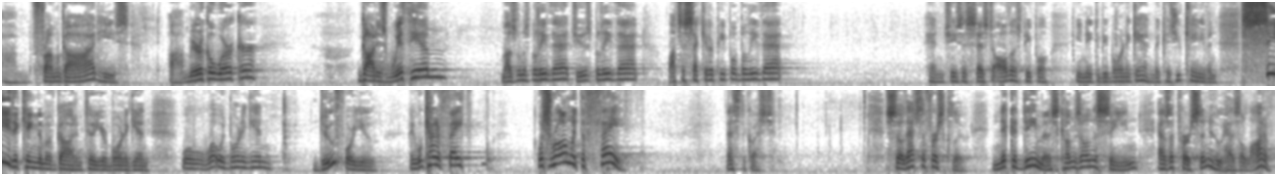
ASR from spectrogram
um, from God. He's a miracle worker. God is with him. Muslims believe that. Jews believe that. Lots of secular people believe that. And Jesus says to all those people, you need to be born again because you can't even see the kingdom of God until you're born again. Well, what would born again do for you? I mean, what kind of faith? What's wrong with the faith? That's the question. So that's the first clue. Nicodemus comes on the scene as a person who has a lot of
